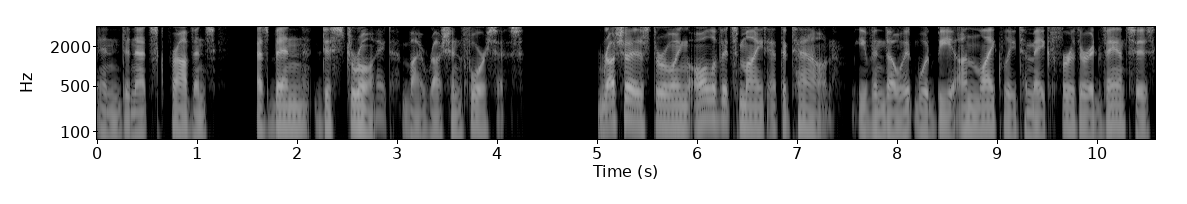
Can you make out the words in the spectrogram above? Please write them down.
in Donetsk province has been destroyed by Russian forces. Russia is throwing all of its might at the town, even though it would be unlikely to make further advances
